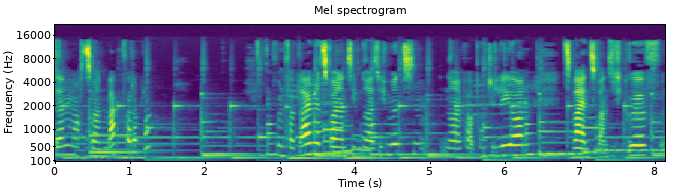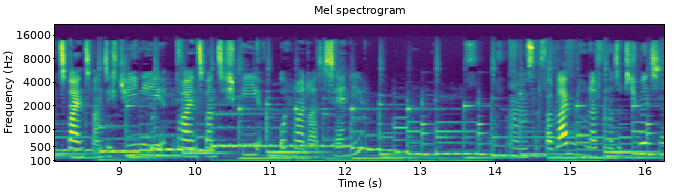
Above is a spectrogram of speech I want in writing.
dann noch 200 Marktverdoppler. 5 verbleibende, 237 Münzen, 9 Powerpunkte Leon, 22 Griff, 22 Genie, 23 B und 39 Sandy. Ähm, 5 verbleibende, 175 Münzen,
